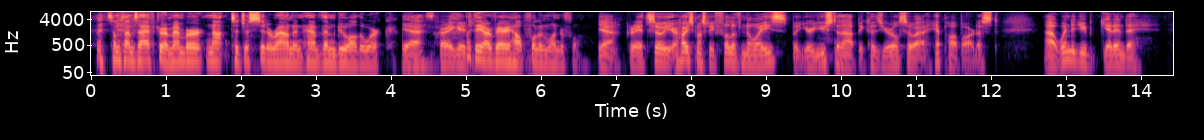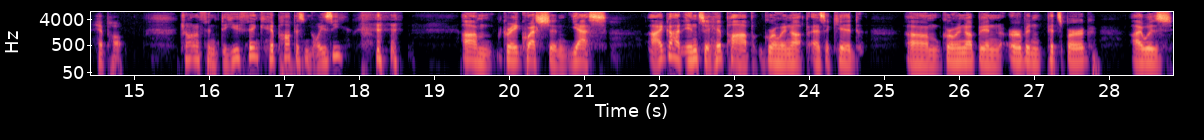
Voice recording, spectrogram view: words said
Sometimes I have to remember not to just sit around and have them do all the work. Yeah, very good. But they are very helpful and wonderful. Yeah, great. So your house must be full of noise, but you're used to that because you're also a hip hop artist. Uh, when did you get into hip hop? Jonathan, do you think hip hop is noisy? um, great question. Yes, I got into hip hop growing up as a kid. Um, growing up in urban Pittsburgh, I was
